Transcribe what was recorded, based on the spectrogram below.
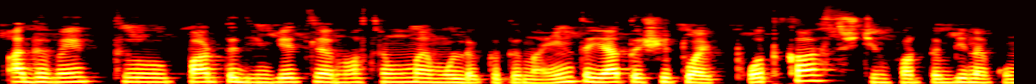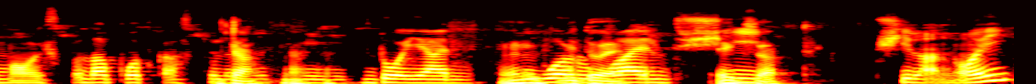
a devenit uh, parte din viețile noastre mult mai mult decât înainte. Iată și tu ai podcast, știm foarte bine cum au explodat podcasturile da, în ultimii da, da. 2 ani, worldwide și, exact. și la noi.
